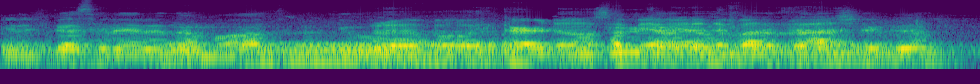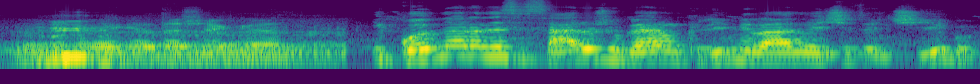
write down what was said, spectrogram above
ele fica acelerando a moto, porque o. O Ricardão sabia de vazar. Tá chegando. Tá chegando. E quando era necessário julgar um crime lá no Egito Antigo,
